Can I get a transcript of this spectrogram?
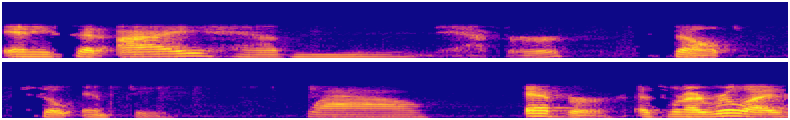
and he said, "I have never felt so empty Wow. ever." As when I realized,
